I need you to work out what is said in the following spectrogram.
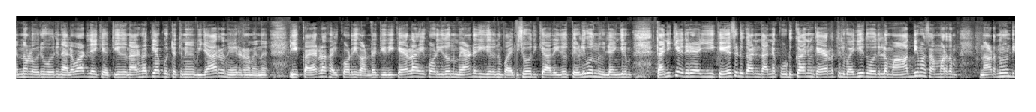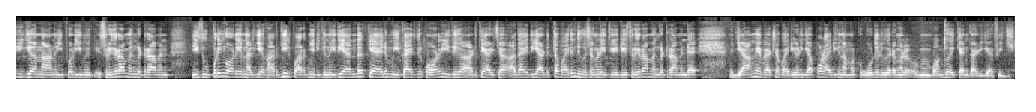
എന്നുള്ള ഒരു ഒരു നിലപാടിലേക്ക് എത്തിയത് നരഹത്യാ കുറ്റത്തിന് വിചാരണ നേരിടണമെന്ന് ഈ കേരള ഹൈക്കോടതി കണ്ടെത്തിയത്. ഈ കേരള ഹൈക്കോടതി ഇതൊന്നും വേണ്ട രീതിയിലൊന്നും പരിശോധിക്കാതെ ഇത് തെളിവൊന്നുമില്ലെങ്കിലും തനിക്കെതിരെ ഈ കേസെടുക്കാനും തന്നെ കൊടുക്കാനും കേരളത്തിൽ വലിയ തോതിലുള്ള മാധ്യമ സമ്മർദ്ദം നടന്നുകൊണ്ടിരിക്കുക എന്നാണ് ഇപ്പോൾ ഈ ശ്രീറാം വെങ്കട്ടരാമൻ ഈ സുപ്രീം കോടതിയിൽ നൽകിയ ഹർജിയിൽ പറഞ്ഞിരിക്കുന്നത്. ഇത് എന്തൊക്കെയായാലും ഈ കാര്യത്തിൽ കോടതി ഇത് അടുത്ത ആഴ്ച അതായത് ഈ അടുത്ത വരും ദിവസങ്ങളിൽ ശ്രീറാം വെങ്കട്ടരാമന്റെ ജാമ്യാപേക്ഷ പരിഗണിക്കുക. അപ്പോഴായിരിക്കും നമുക്ക് കൂടുതൽ വിവരങ്ങൾ പങ്കുവയ്ക്കാൻ കഴിയുക ഫിജി.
